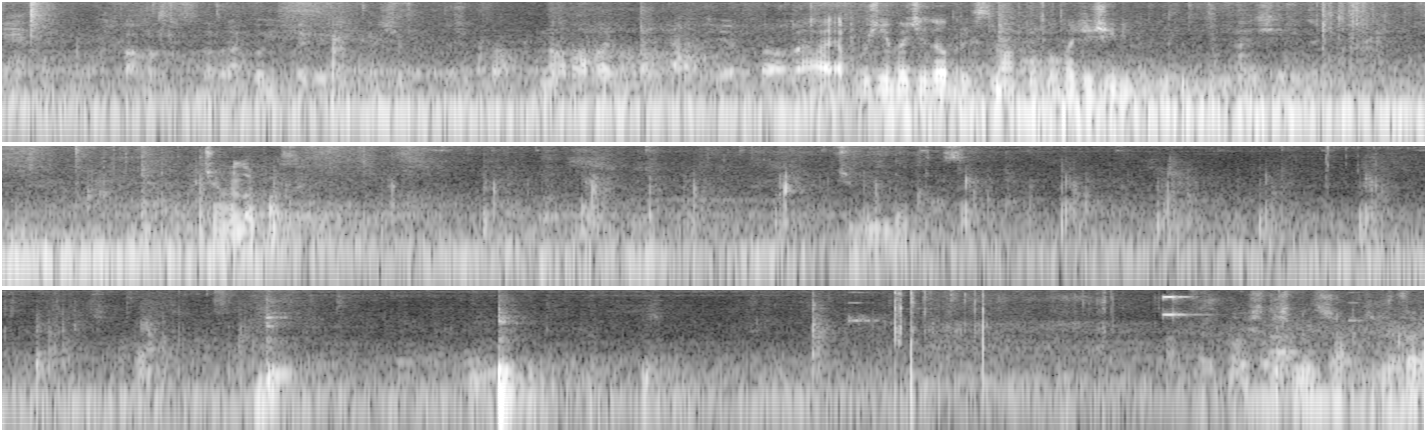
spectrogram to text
Nie, kurwa, dobra, chuj tego dzika się No dawaj, no dawaj. A później będzie dobrych smaków, bo będzie na zimny. Idziemy do kasy. Idziemy do kasy. Wyszliśmy z żabki, widzowie,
